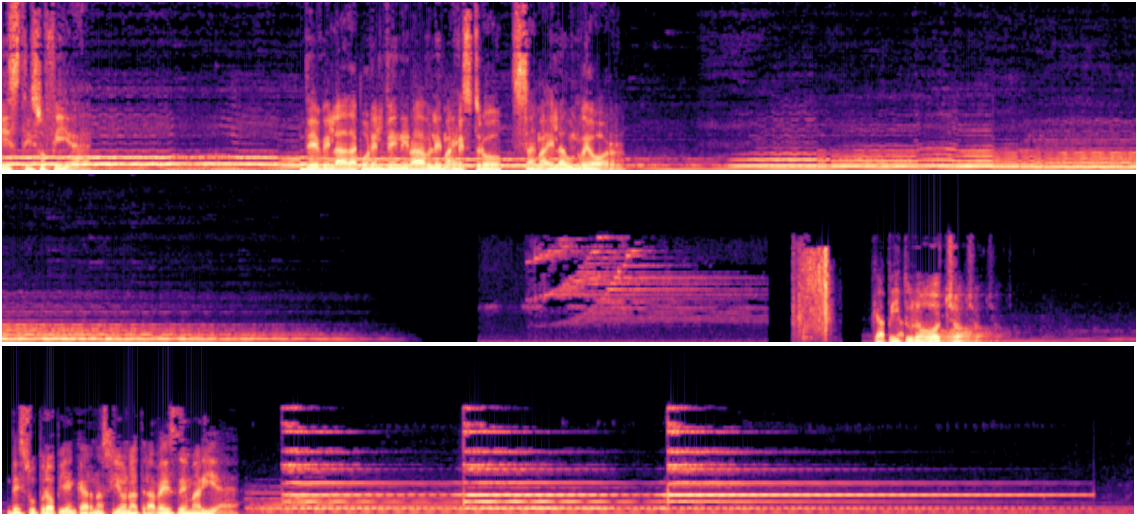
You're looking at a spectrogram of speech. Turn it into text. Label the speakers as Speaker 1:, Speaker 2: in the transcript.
Speaker 1: Pisti Sofía. Develada por el venerable maestro, Samael Aunweor. Capítulo 8. De su propia encarnación a través de María.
